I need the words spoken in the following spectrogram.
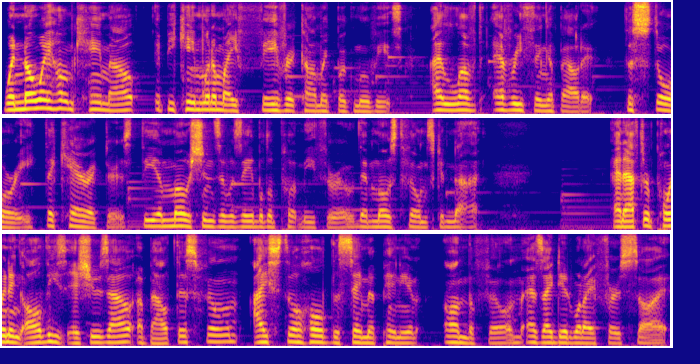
When No Way Home came out, it became one of my favorite comic book movies. I loved everything about it the story, the characters, the emotions it was able to put me through that most films could not. And after pointing all these issues out about this film, I still hold the same opinion on the film as I did when I first saw it.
